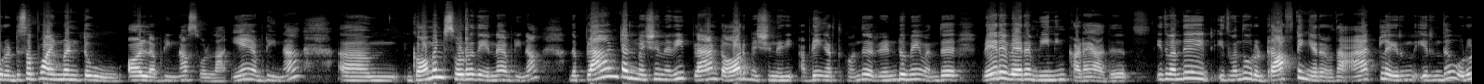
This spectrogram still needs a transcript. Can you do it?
ஒரு டிசப்பாயின்மெண்ட் டு ஆல் அப்படின்னா சொல்லலாம். ஏன் அப்படின்னா கவர்மெண்ட் சொல்றது என்ன அப்படின்னா இந்த plant and machinery plant or machinery அப்படிங்கிறதுக்கு வந்து ரெண்டுமே வந்து வேற வேற மீனிங் கிடையாது. இது வந்து இது வந்து ஒரு டிராஃப்டிங் எரர் தான். ஆக்ட்ல இருந்து இருந்த ஒரு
